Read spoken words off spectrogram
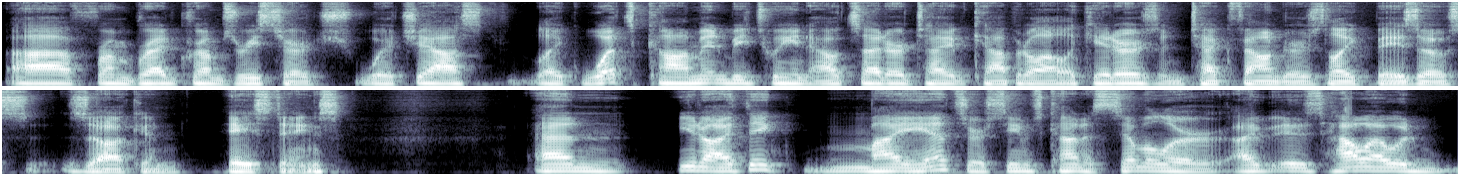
uh, from Breadcrumbs Research, which asked, like, what's common between outsider type capital allocators and tech founders like Bezos, Zuck, and Hastings? And, you know, I think my answer seems kind of similar, I, is how I would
